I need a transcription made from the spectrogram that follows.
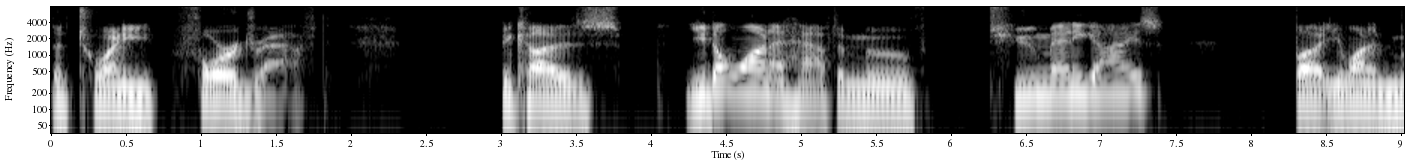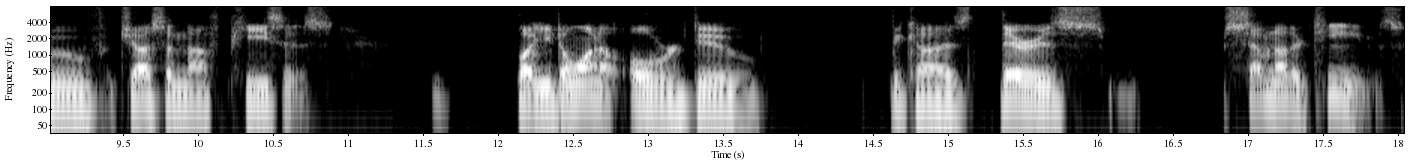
the 24 draft because you don't want to have to move too many guys but you want to move just enough pieces but you don't want to overdo because there is seven other teams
